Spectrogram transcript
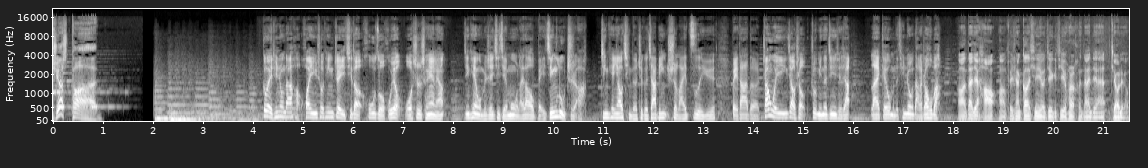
JustPod。各位听众，大家好，欢迎收听这一期的《忽左忽右》，我是陈彦良。今天我们这期节目来到北京录制啊。今天邀请的这个嘉宾是来自于北大的张维迎教授，著名的经济学家，来给我们的听众打个招呼吧。好，大家好啊，非常高兴有这个机会和大家交流。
